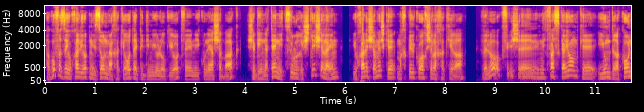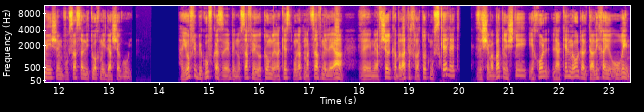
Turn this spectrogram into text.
הגוף הזה יוכל להיות ניזון מהחקירות האפידמיולוגיות ומאיכוני השב"כ, שבהינתן ניצול רשתי שלהם, יוכל לשמש כמכפיל כוח של החקירה, ולא כפי שנתפס כיום כאיום דרקוני שמבוסס על ניתוח מידע שגוי. היופי בגוף כזה, בנוסף להיותו מרכז תמונת מצב מלאה ומאפשר קבלת החלטות מושכלת, זה שמבט רשתי יכול להקל מאוד על תהליך הערעורים.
